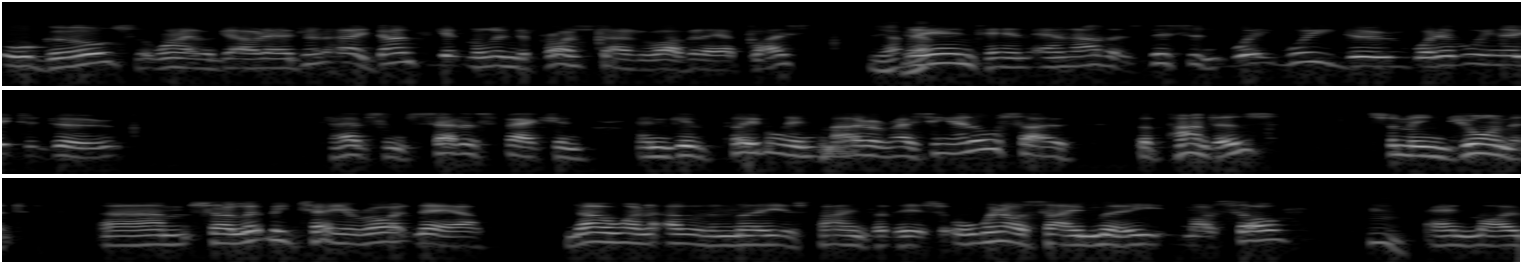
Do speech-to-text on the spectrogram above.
or girls that want to have a go at our joint. Hey, don't forget Melinda Price started life at our place. Yep. Tan and others. Listen, we, we do whatever we need to do to have some satisfaction and give people in motor racing and also the punters some enjoyment. Um, so let me tell you right now, no one other than me is paying for this. Or when I say me, myself, And my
